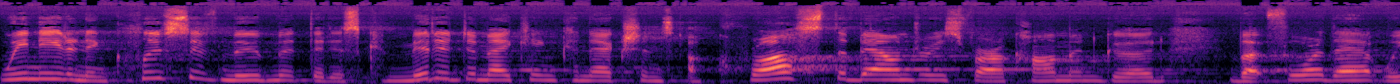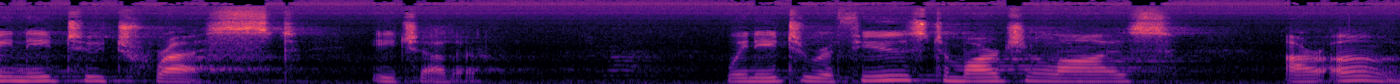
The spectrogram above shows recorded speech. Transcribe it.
We need an inclusive movement that is committed to making connections across the boundaries for our common good, but for that we need to trust each other. We need to refuse to marginalize our own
